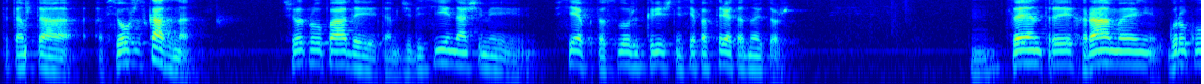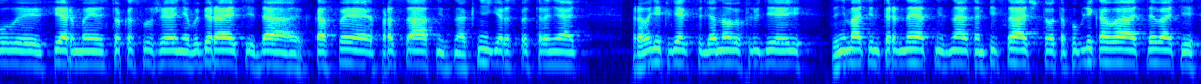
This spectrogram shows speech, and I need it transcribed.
потому что все уже сказано. Шила Прабхупады, там, GBC нашими, все, кто служит Кришне, все повторяют одно и то же. Центры, храмы, гурукулы, фермы, столько служения, выбирайте, да, кафе, просад, не знаю, книги распространять, проводить лекции для новых людей, занимать интернет, не знаю, там писать что-то, публиковать, давайте,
